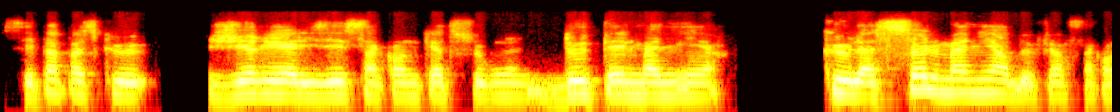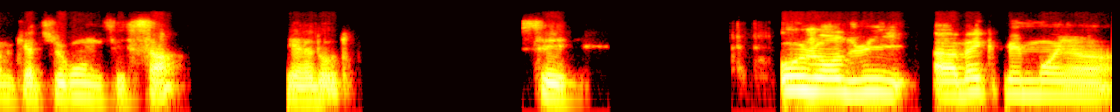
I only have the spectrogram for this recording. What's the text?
C'est pas parce que j'ai réalisé 54 secondes de telle manière que la seule manière de faire 54 secondes, c'est ça. Il y en a d'autres. C'est aujourd'hui, avec mes moyens,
